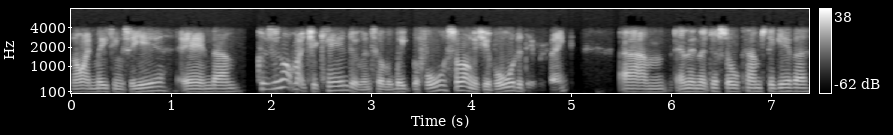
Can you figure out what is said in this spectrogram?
nine meetings a year, and because um, there's not much you can do until the week before, so long as you've ordered everything, um, and then it just all comes together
